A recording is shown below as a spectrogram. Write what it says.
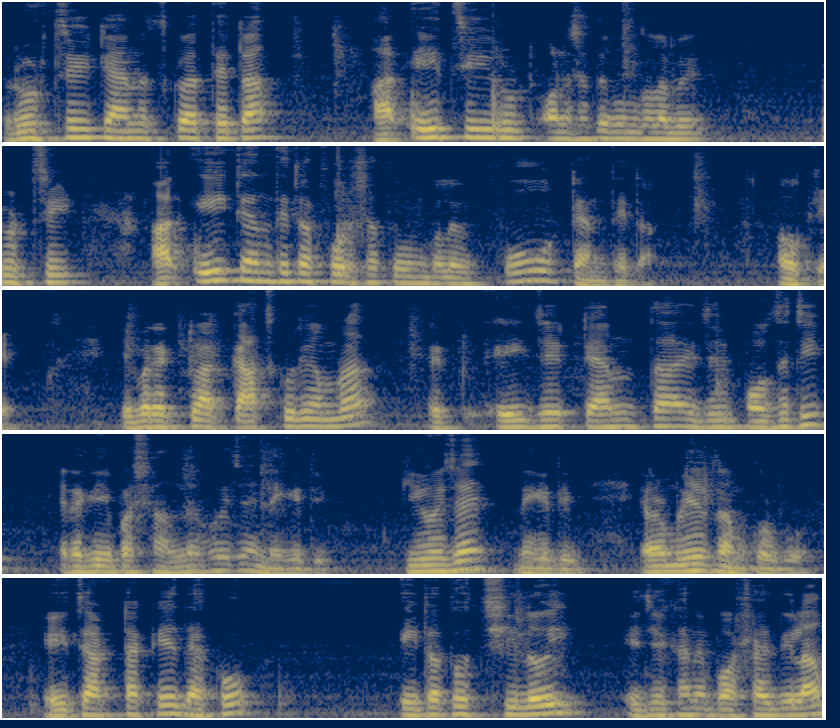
root three tan square theta আর এই থ্রি রুট অনের সাথে গুণ করলে হবে রুট থ্রি আর এই ট্যান থেটা ফোরের সাথে গুণ করলে হবে ফোর ট্যান থেটা ওকে এবার একটু আর কাজ করি আমরা। একটু এই যে ট্যানটা এই যে পজিটিভ এটাকে এই পাশে আনলে হয়ে যায় নেগেটিভ কি হয়ে যায়? নেগেটিভ এবার মিডল টার্ম করব। এই চারটাকে দেখো এটা তো ছিলই এই যেখানে বসাই দিলাম,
